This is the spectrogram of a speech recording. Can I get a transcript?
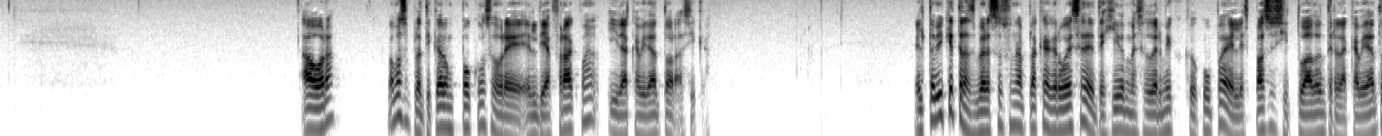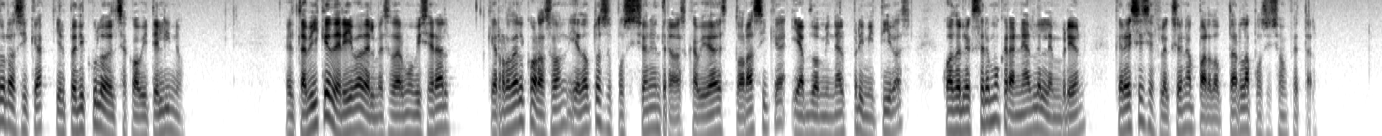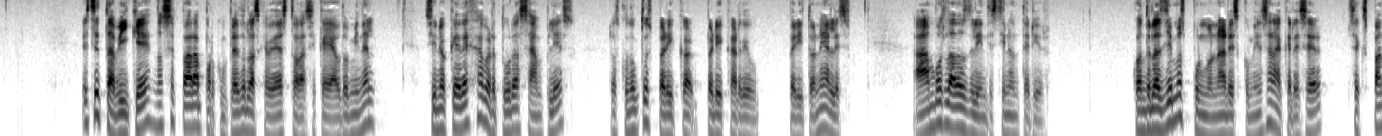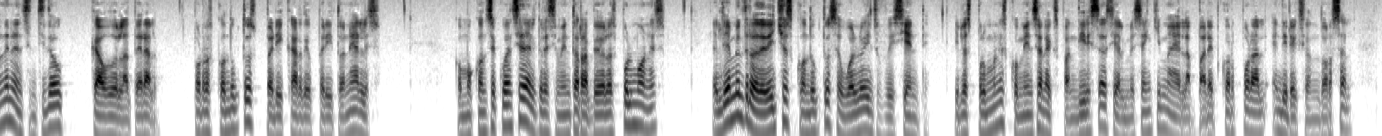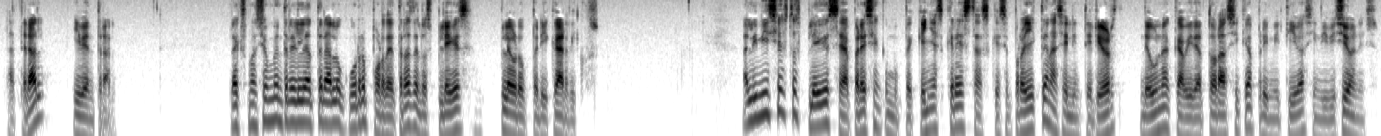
Ahora, vamos a platicar un poco sobre el diafragma y la cavidad torácica. El tabique transverso es una placa gruesa de tejido mesodérmico que ocupa el espacio situado entre la cavidad torácica y el pedículo del sacovitelino. El tabique deriva del mesodermo visceral, que rodea el corazón y adopta su posición entre las cavidades torácica y abdominal primitivas cuando el extremo craneal del embrión crece y se flexiona para adoptar la posición fetal. Este tabique no separa por completo las cavidades torácica y abdominal, sino que deja aberturas amplias, los conductos pericardioperitoneales, a ambos lados del intestino anterior. Cuando las yemas pulmonares comienzan a crecer, se expanden en sentido caudolateral por los conductos pericardioperitoneales. Como consecuencia del crecimiento rápido de los pulmones, el diámetro de dichos conductos se vuelve insuficiente y los pulmones comienzan a expandirse hacia el mesénquima de la pared corporal en dirección dorsal, lateral y ventral. La expansión ventral y lateral ocurre por detrás de los pliegues pleuropericárdicos. Al inicio estos pliegues se aprecian como pequeñas crestas que se proyectan hacia el interior de una cavidad torácica primitiva sin divisiones.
